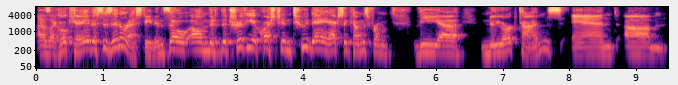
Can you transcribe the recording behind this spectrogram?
I was like, okay, this is interesting. And so um, the, the trivia question today actually comes from the uh, New York Times and um,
